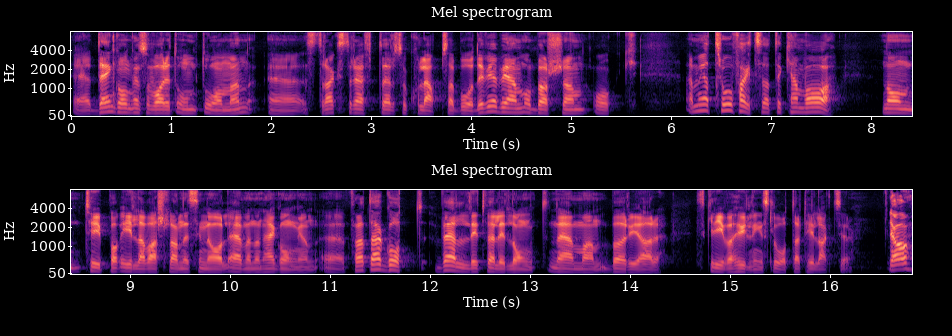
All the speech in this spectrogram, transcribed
Eh, den gången så var det ett ont omen. Eh, strax därefter så kollapsar både VBM och börsen och ja, men jag tror faktiskt att det kan vara någon typ av illavarslande signal även den här gången. För att det har gått väldigt, väldigt långt när man börjar skriva hyllningslåtar till aktier. Ja,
